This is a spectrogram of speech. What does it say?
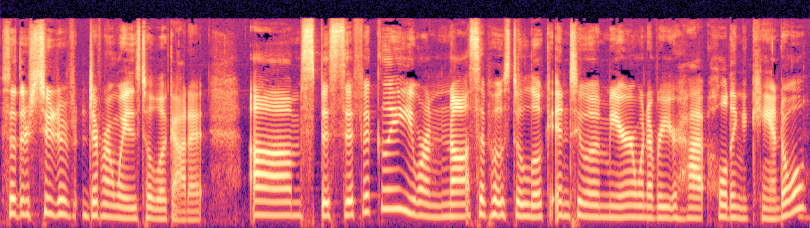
So there's two dif- different ways to look at it. Um, specifically, you are not supposed to look into a mirror whenever you're ha- holding a candle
